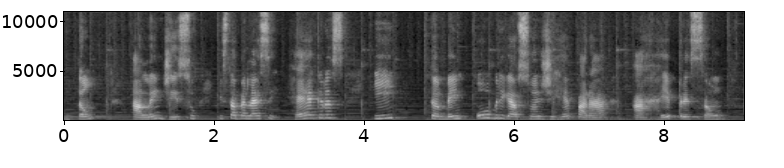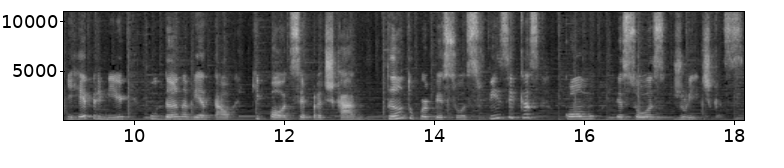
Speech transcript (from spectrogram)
Então, além disso, estabelece regras e também obrigações de reparar a repressão e reprimir o dano ambiental que pode ser praticado tanto por pessoas físicas como pessoas jurídicas.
